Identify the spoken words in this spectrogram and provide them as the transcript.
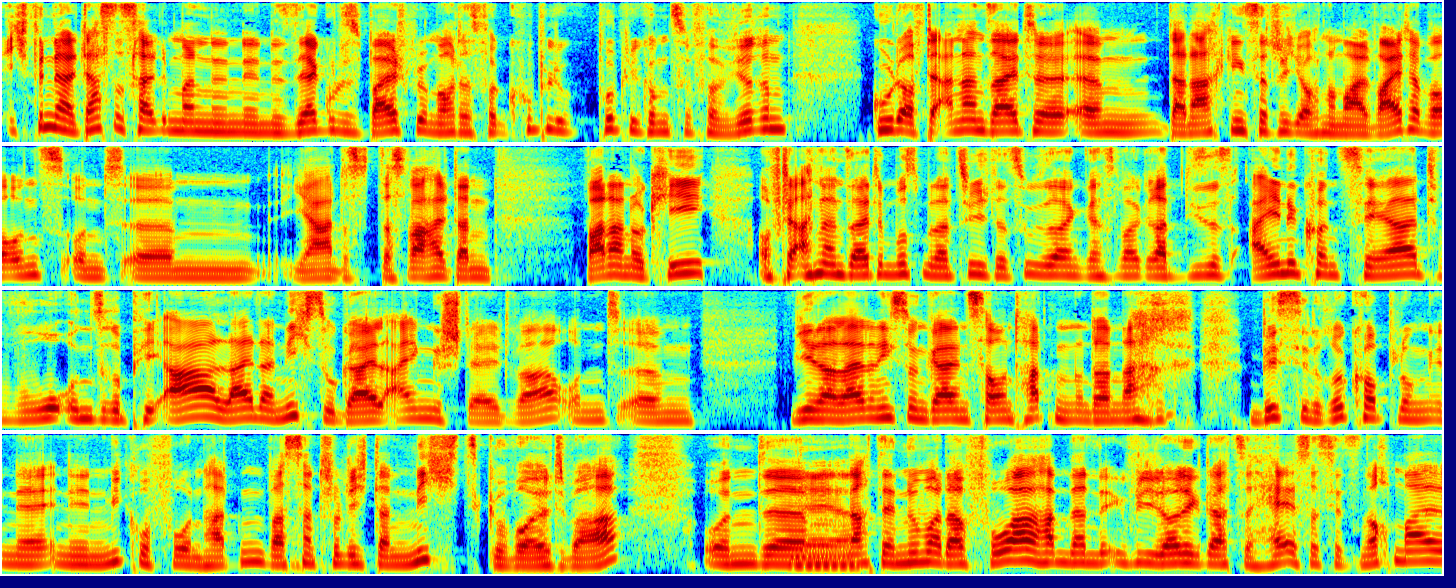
Ich finde halt, das ist halt immer ein sehr gutes Beispiel, um auch das Publi- Publikum zu verwirren. Gut, auf der anderen Seite, ähm, danach ging es natürlich auch normal weiter bei uns und ähm, ja, das, das war halt dann, war dann okay. Auf der anderen Seite muss man natürlich dazu sagen, das war gerade dieses eine Konzert, wo unsere PA leider nicht so geil eingestellt war und ähm, wir da leider nicht so einen geilen Sound hatten und danach ein bisschen Rückkopplung in, der, in den Mikrofonen hatten, was natürlich dann nicht gewollt war. Und ähm, Ja, ja. nach der Nummer davor haben dann irgendwie die Leute gedacht, so, hä, ist das jetzt nochmal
